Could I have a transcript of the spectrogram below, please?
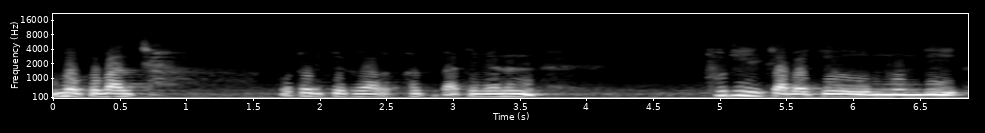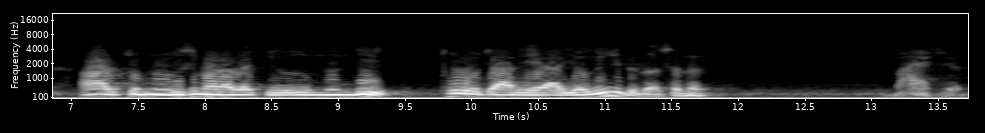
이먹고만 자꾸 돌이켜 갈것 같으면은 부지일자밖에 없는디 알 수 없는 의심 하나밖에 없는디 도자리 해야 여기 이르러서는 말전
